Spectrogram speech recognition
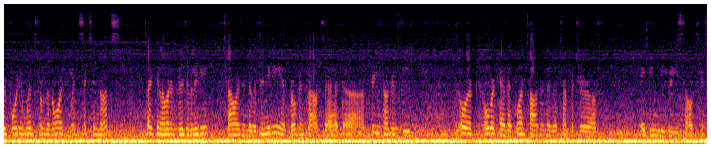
reporting winds from the north with 16 knots, 10 kilometers visibility, showers in the vicinity and broken clouds at uh, 300 feet over, overcast at 1000 and a temperature of 18 degrees Celsius.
